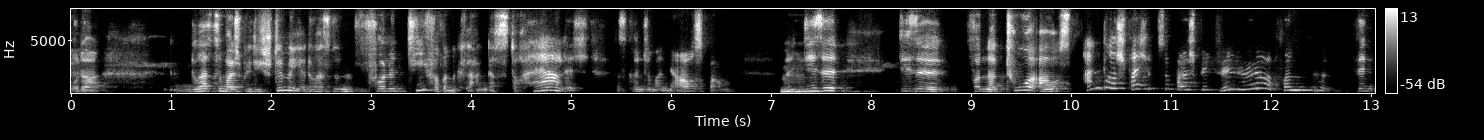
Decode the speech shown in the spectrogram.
Oder du hast zum Beispiel die Stimme, ja, du hast einen vollen, tieferen Klang. Das ist doch herrlich. Das könnte man ja ausbauen. Mhm. Diese, diese von Natur aus, andere sprechen zum Beispiel viel höher von, wenn,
